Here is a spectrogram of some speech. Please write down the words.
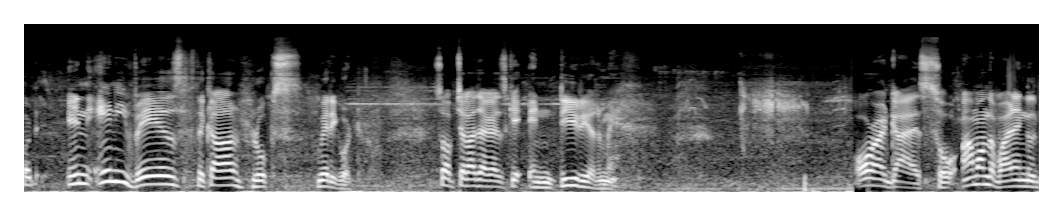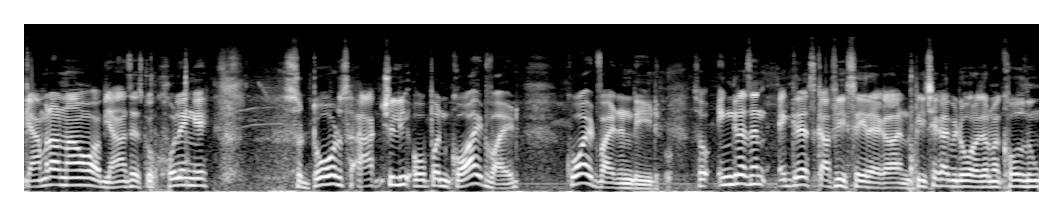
But in any ways the car looks very good so अब चला जाएगा इसके इंटीरियर में। Alright guys, so I'm on the wide angle camera now. अब यहाँ से इसको खोलेंगे। सो So doors actually open quite wide, quite wide indeed. So ingress and egress काफ़ी सही रहेगा। एंड पीछे का भी डोर अगर मैं खोल दूँ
